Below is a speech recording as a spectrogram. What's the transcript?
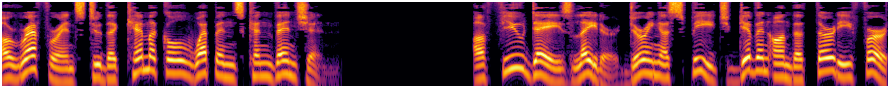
A reference to the Chemical Weapons Convention a few days later during a speech given on 31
